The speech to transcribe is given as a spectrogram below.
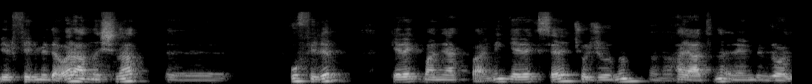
bir filmi de var. Anlaşılan e, bu film gerek Manyak Bay'ın gerekse çocuğunun e, hayatına önemli bir rol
